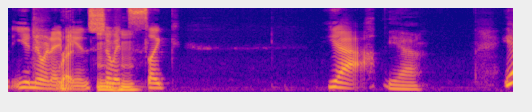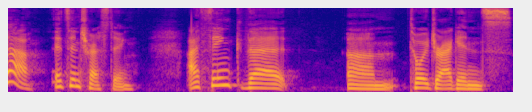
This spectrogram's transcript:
You know what I Right. mean? So Mhm. it's like, yeah, Yeah. Yeah. It's interesting. I think that um, Toy Dragon's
